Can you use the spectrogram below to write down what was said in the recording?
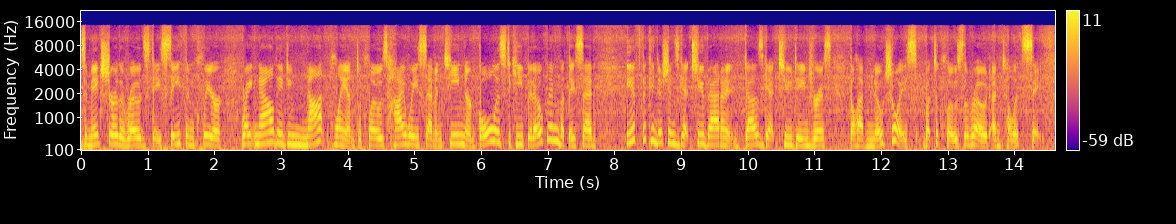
to make sure the roads stay safe and clear. Right now, they do not plan to close Highway 17. Their goal is to keep it open, but they said if the conditions get too bad and it does get too dangerous, they'll have no choice but to close the road until it's safe.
